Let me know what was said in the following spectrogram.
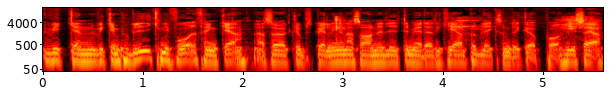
vilken, vilken publik ni får, tänker jag. Alltså klubbspelningarna så har ni lite mer dedikerad publik som dyker upp på, gissar jag.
